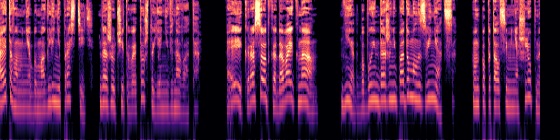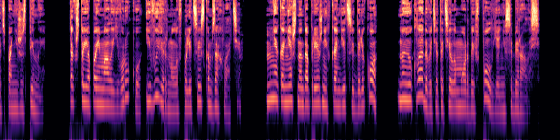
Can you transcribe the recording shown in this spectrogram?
А этого мне бы могли не простить, даже учитывая то, что я не виновата. «Эй, красотка, давай к нам!» Нет, бабуин даже не подумал извиняться. Он попытался меня шлепнуть пониже спины. Так что я поймала его руку и вывернула в полицейском захвате. Мне, конечно, до прежних кондиций далеко, но и укладывать это тело мордой в пол я не собиралась.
